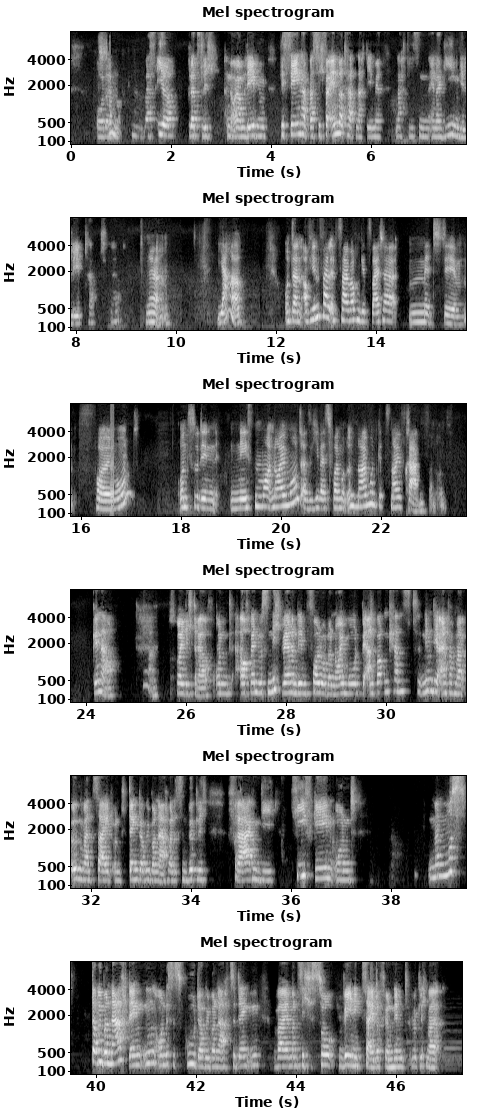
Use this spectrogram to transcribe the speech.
Oder Stimmt. was ihr plötzlich in eurem Leben gesehen habt, was sich verändert hat, nachdem ihr nach diesen Energien gelebt habt. Ja. Ja. ja. Und dann auf jeden Fall in zwei Wochen geht es weiter mit dem Vollmond. Und zu den nächsten Neumond, also jeweils Vollmond und Neumond, gibt es neue Fragen von uns. Genau. Ja. Freu dich drauf. Und auch wenn du es nicht während dem Voll- oder Neumond beantworten kannst, nimm dir einfach mal irgendwann Zeit und denk darüber nach, weil das sind wirklich Fragen, die tief gehen und man muss darüber nachdenken und es ist gut, darüber nachzudenken, weil man sich so wenig Zeit dafür nimmt, wirklich mal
